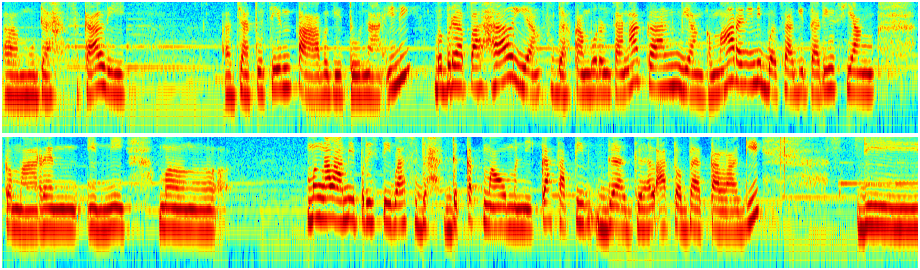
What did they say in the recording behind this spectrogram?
uh, mudah sekali jatuh cinta begitu. Nah, ini beberapa hal yang sudah kamu rencanakan yang kemarin ini buat Sagittarius yang kemarin ini me mengalami peristiwa sudah dekat mau menikah tapi gagal atau batal lagi di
